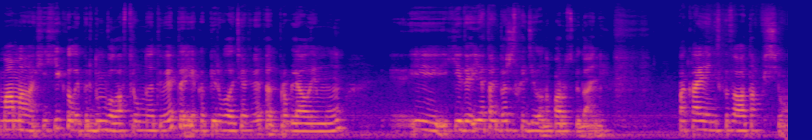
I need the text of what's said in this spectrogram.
мама хихикала и придумывала остроумные ответы, я копировала эти ответы, отправляла ему, и я так даже сходила на пару свиданий, пока я не сказала так все.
